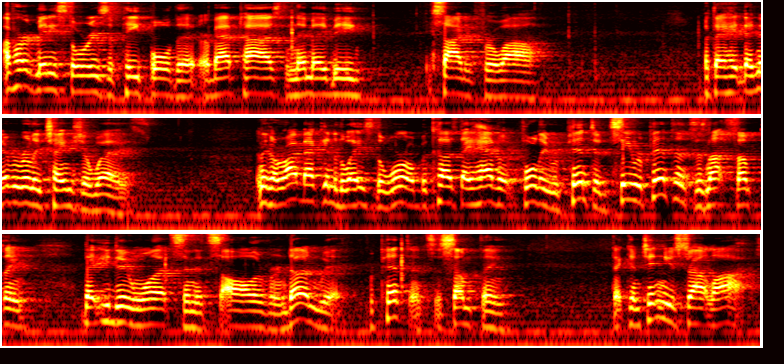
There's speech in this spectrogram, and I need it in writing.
I've heard many stories of people that are baptized and they may be excited for a while, but they, they never really change their ways. And they go right back into the ways of the world because they haven't fully repented. See, repentance is not something that you do once and it's all over and done with. Repentance is something that continues throughout life.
